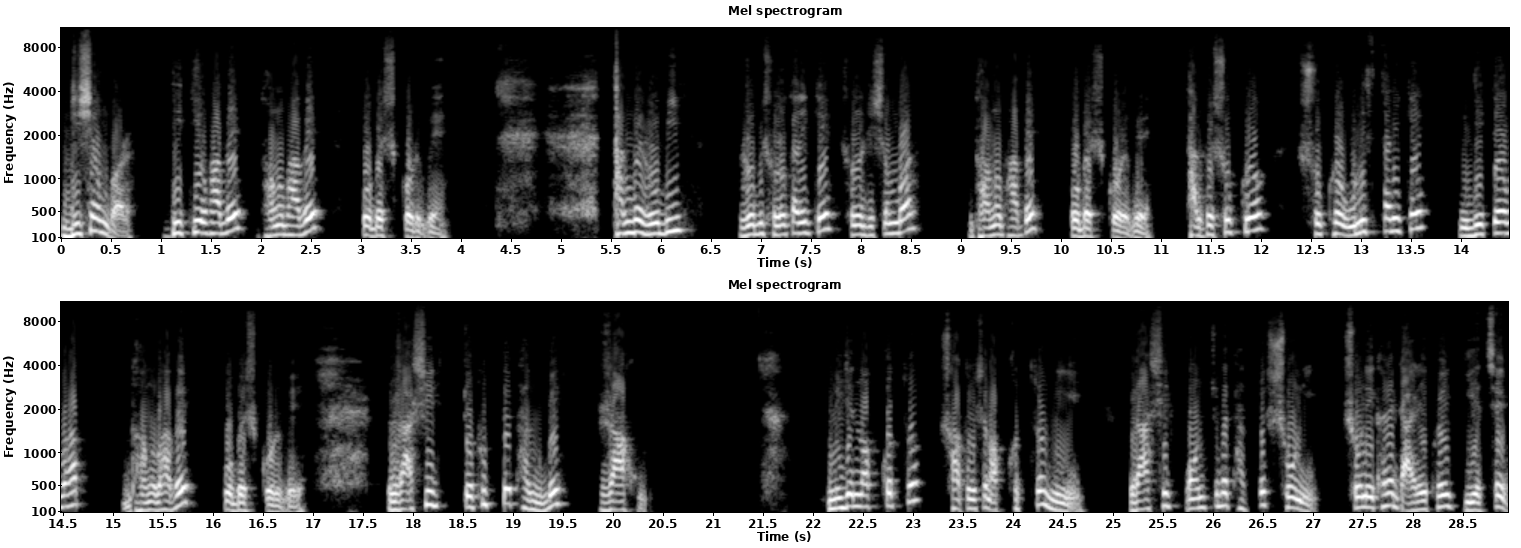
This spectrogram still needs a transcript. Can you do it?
ডিসেম্বর দ্বিতীয়ভাবে, ধনভাবে প্রবেশ করবে। থাকবে রবি রবি ষোলো তারিখে, ষোলো ডিসেম্বর ধনভাবে প্রবেশ করবে। থাকবে শুক্র শুক্র উনিশ তারিখে দ্বিতীয় ভাব ধনভাবে প্রবেশ করবে। রাশির চতুর্থে থাকবে রাহু। নিজের নক্ষত্র শতবিশ নক্ষত্র নিয়ে। রাশির পঞ্চমে থাকবে শনি। শনি এখানে ডাইরেক্ট হয়ে গিয়েছে।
